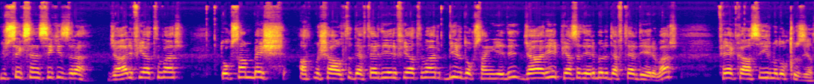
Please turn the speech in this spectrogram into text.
188 lira cari fiyatı var. 95.66 defter değeri fiyatı var. 1.97 cari piyasa değeri bölü defter değeri var. FK'sı 29 yıl.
